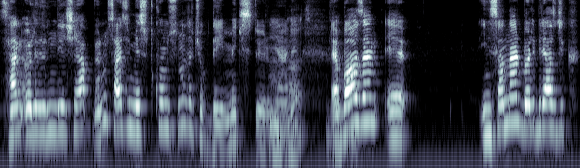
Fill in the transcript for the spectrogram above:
Sen öyle dedin diye şey yapmıyorum. Sadece Mesut konusuna da çok değinmek istiyorum Hı, yani. evet. E, bazen e, insanlar böyle birazcık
